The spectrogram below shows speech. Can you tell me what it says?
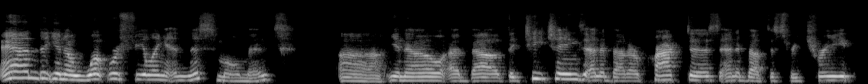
And you know what we're feeling in this moment uh, you know about the teachings and about our practice and about this retreat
